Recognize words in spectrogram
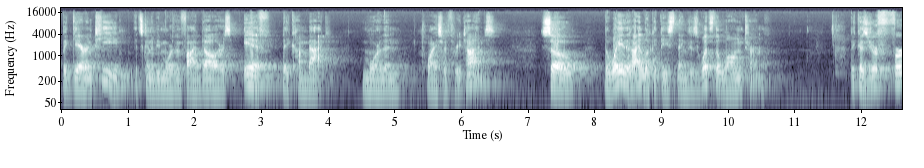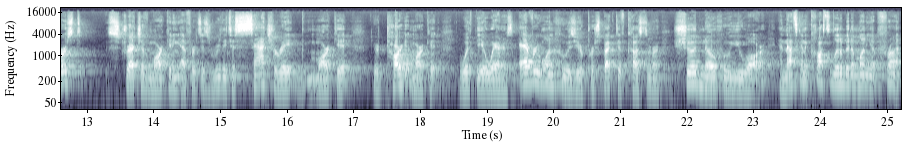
but guaranteed it's going to be more than $5 if they come back more than twice or three times. So, the way that I look at these things is what's the long term? Because your first stretch of marketing efforts is really to saturate the market, your target market, with the awareness. Everyone who is your prospective customer should know who you are. And that's going to cost a little bit of money up front.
